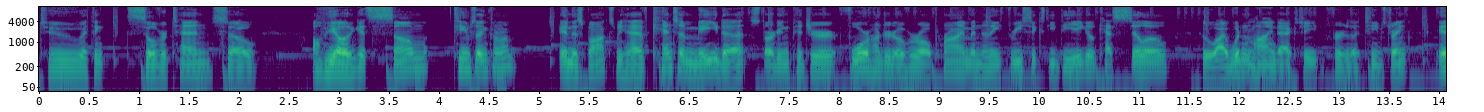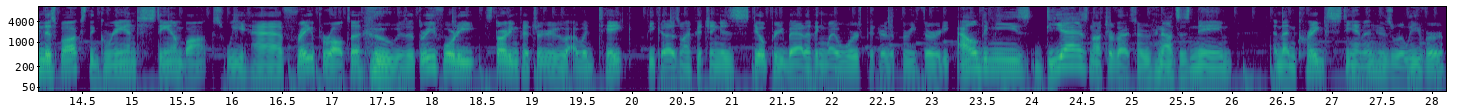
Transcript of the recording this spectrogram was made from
to, I think, Silver 10, so I'll be able to get some team strength from him. In this box, we have Kenta Maeda, starting pitcher, 400 overall prime, and then a 360 Diego Castillo, who I wouldn't mind actually for the team strength. In this box, the Grand Slam box, we have Freddy Peralta, who is a 340 starting pitcher who I would take because my pitching is still pretty bad. I think my worst pitcher is a 330. Aledmys Diaz, not sure if that's how you pronounce his name. And then Craig Stammen, who's a reliever.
